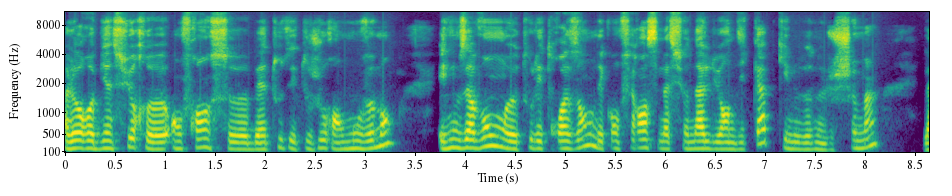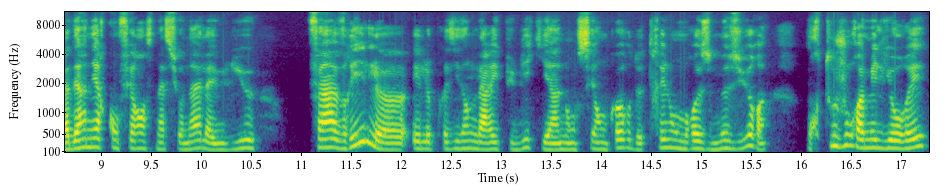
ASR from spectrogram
Alors bien sûr, euh, en France, euh, ben, tout est toujours en mouvement et nous avons euh, tous les trois ans des conférences nationales du handicap qui nous donnent le chemin. La dernière conférence nationale a eu lieu fin avril et le président de la République y a annoncé encore de très nombreuses mesures pour toujours améliorer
